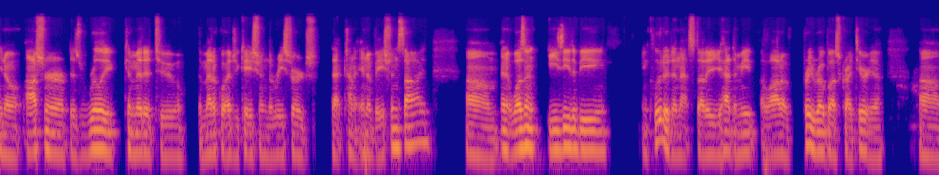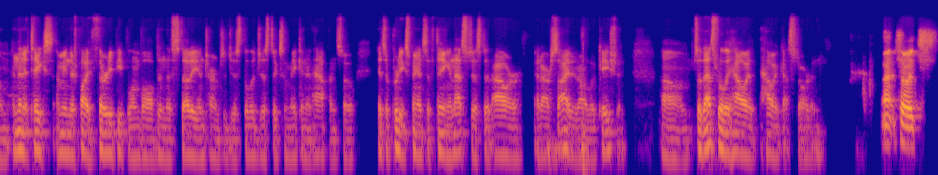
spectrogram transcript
you know, Ochsner is really committed to the medical education, the research, that kind of innovation side. Um, and it wasn't easy to be included in that study. You had to meet a lot of pretty robust criteria. Um, and then it takes, I mean, there's probably 30 people involved in this study in terms of just the logistics of making it happen. So it's a pretty expansive thing. And that's just at our, at our site, at our location. Um, so that's really how it, how it got started. Uh, so it's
